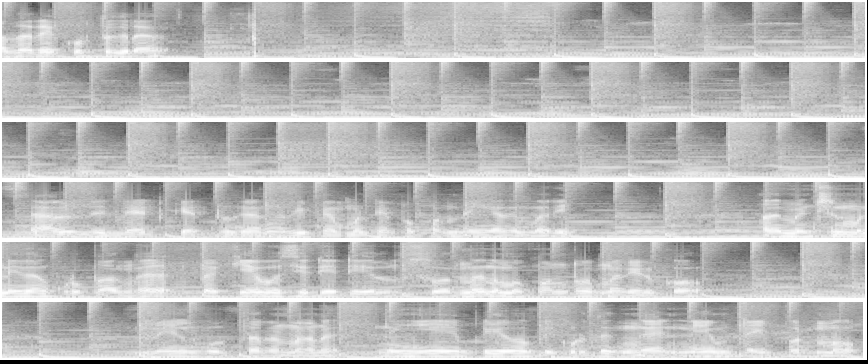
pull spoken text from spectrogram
அதரே கொடுத்துக்கிறேன். சேலரி டேட் கேட்டிருக்காங்க ரீபேமெண்ட் எப்போ பண்ணுறீங்க அதே மாதிரி. அதை மென்ஷன் பண்ணி தான் கொடுப்பாங்க. இப்போ கேஓசி டீட்டெயில்ஸ் வந்து நம்ம பண்ணுற மாதிரி இருக்கும். மெயில் கொடுத்துட்றேன் நான். நீங்கள் எப்படியோ அப்படி கொடுத்துக்குங்க. நேம் டைப் பண்ணணும்.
